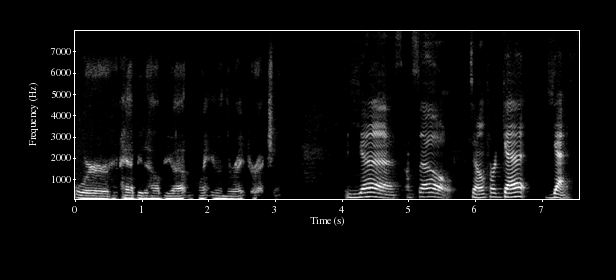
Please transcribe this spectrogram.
we're happy to help you out and point you in the right direction. Yes. So don't forget, yes,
